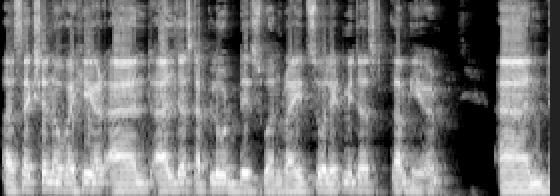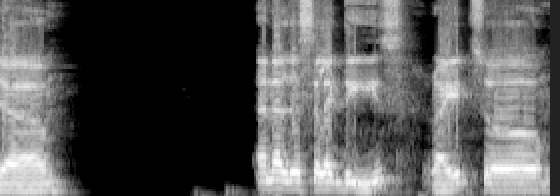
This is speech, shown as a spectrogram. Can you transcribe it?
uh, section over here and I'll just upload this one right? So let me just come here and uh, and I'll just select these right? So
